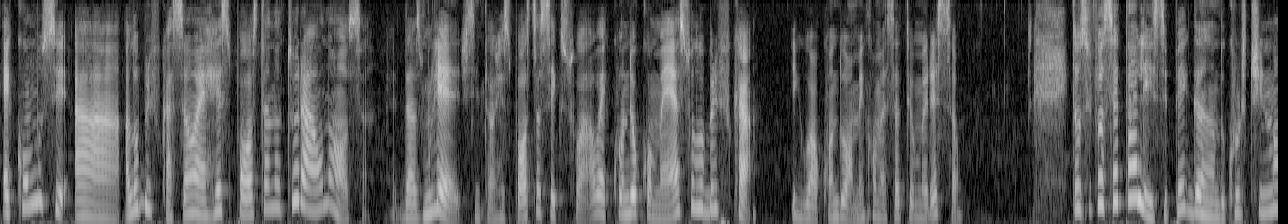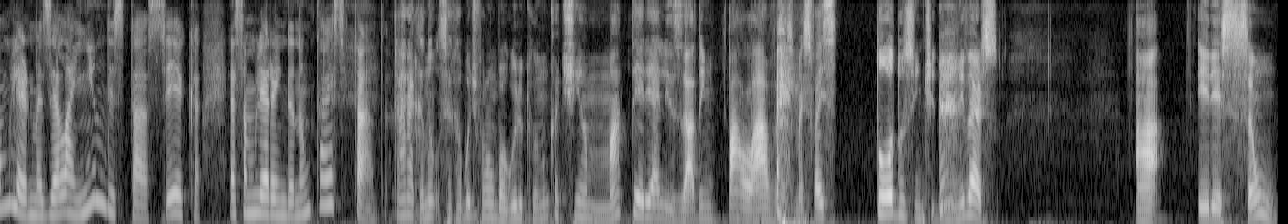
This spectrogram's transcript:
É como se a, a lubrificação é a resposta natural nossa, das mulheres. Então, a resposta sexual é quando eu começo a lubrificar. Igual quando o homem começa a ter uma ereção. Então, se você tá ali se pegando, curtindo uma mulher, mas ela ainda está seca, essa mulher ainda não tá excitada. Caraca, não, você acabou de falar um bagulho que eu nunca tinha materializado em palavras, mas faz todo sentido no universo. A ereção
